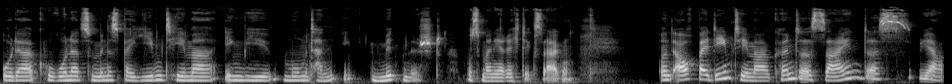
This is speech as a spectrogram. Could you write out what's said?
oder Corona zumindest bei jedem Thema irgendwie momentan mitmischt, muss man ja richtig sagen. Und auch bei dem Thema könnte es sein, dass ja,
